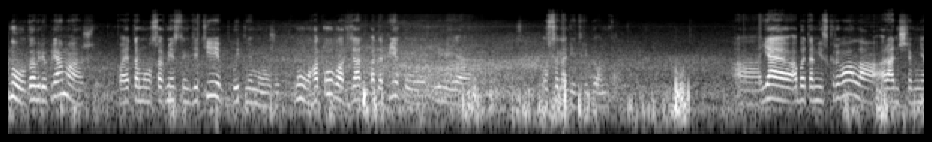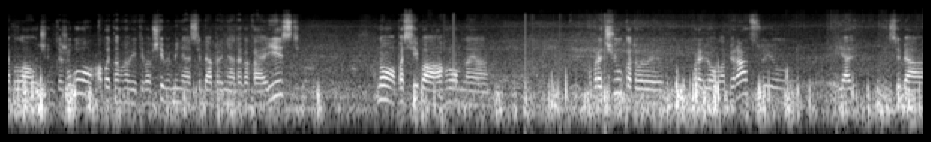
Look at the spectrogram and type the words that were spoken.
Ну, говорю прямо, поэтому совместных детей быть не может. Ну, готова взять под опеку или установить ребенка. А, Я об этом не скрывала. Раньше мне было очень тяжело об этом говорить. И вообще меня себя принята какая есть. Но спасибо огромное врачу, который провел операцию. Я себя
